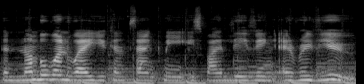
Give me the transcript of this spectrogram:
the number one way you can thank me is by leaving a review.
